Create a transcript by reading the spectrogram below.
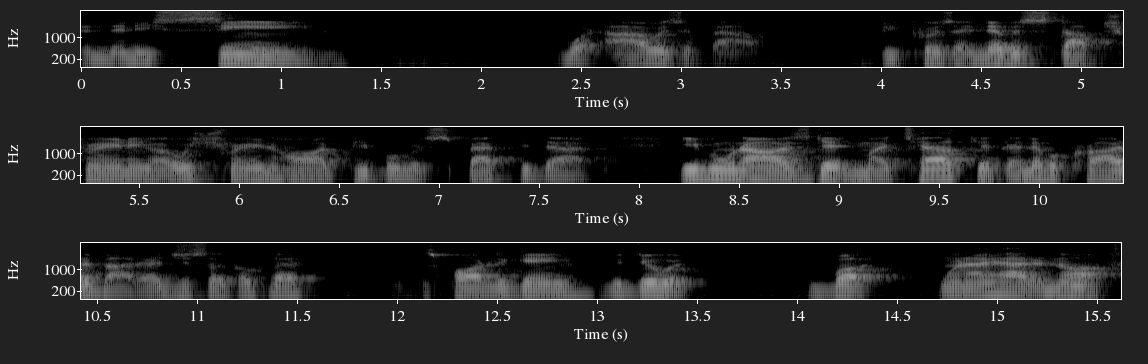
And then he seen what I was about because I never stopped training. I always trained hard. People respected that. Even when I was getting my tail kicked, I never cried about it. I just like, okay, it's part of the game. We do it. But when I had enough,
